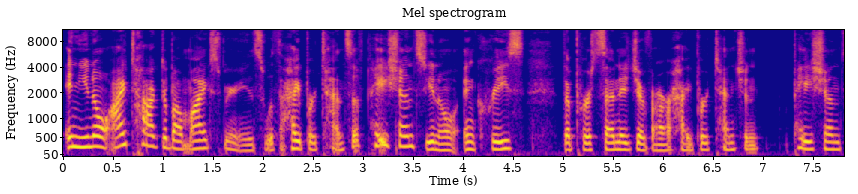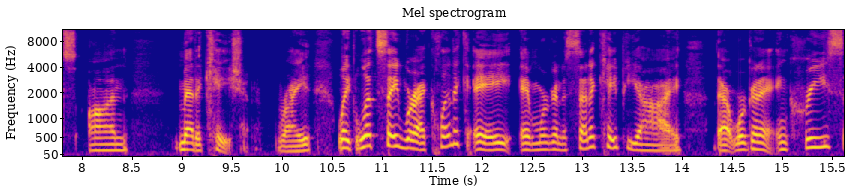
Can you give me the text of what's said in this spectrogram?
And, you know, I talked about my experience with hypertensive patients, you know, increase the percentage of our hypertension patients on medication, right? Like, let's say we're at clinic A and we're going to set a KPI that we're going to increase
